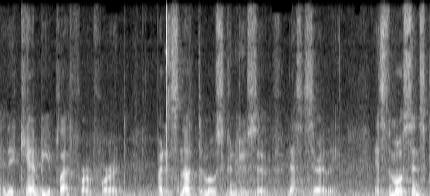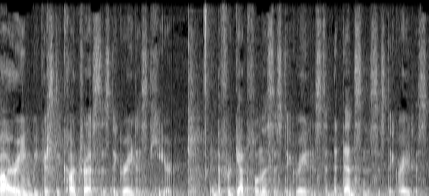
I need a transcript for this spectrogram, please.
and it can be a platform for it, but it's not the most conducive necessarily. It's the most inspiring because the contrast is the greatest here, and the forgetfulness is the greatest, and the denseness is the greatest.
